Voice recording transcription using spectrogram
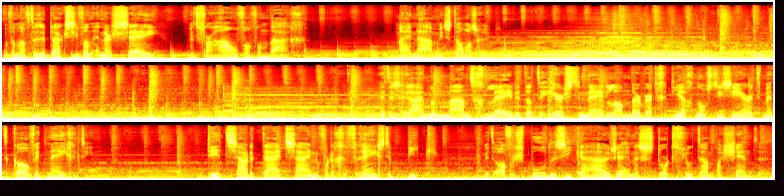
Vanaf de redactie van NRC het verhaal van vandaag. Mijn naam is Thomas Ruip. Het is ruim een maand geleden dat de eerste Nederlander werd gediagnosticeerd met COVID-19. Dit zou de tijd zijn voor de gevreesde piek, met overspoelde ziekenhuizen en een stortvloed aan patiënten.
